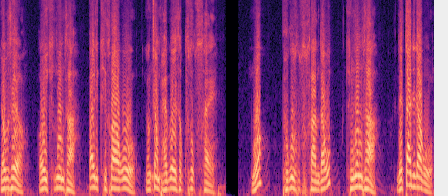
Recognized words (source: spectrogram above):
여보세요. 어이 김검사 빨리 기소하고 영장 발부해서 구속 수사해. 뭐? 불구속 수사한다고? 김검사 내 딸이라고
